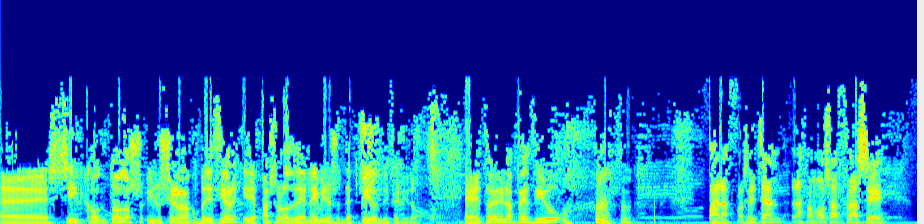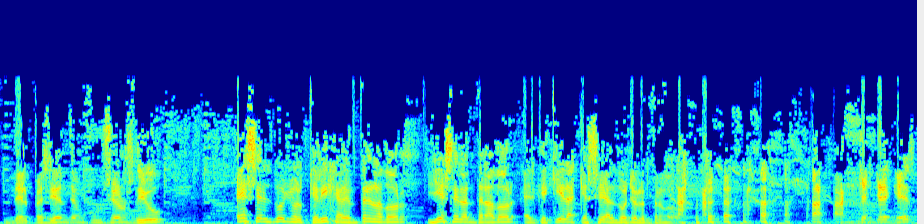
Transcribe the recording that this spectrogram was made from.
Eh, sí, con todos ilusiona la competición y de paso lo de Neville es un despido en diferido. Eh, Tony López diu, parafrasejant la famosa frase del presidente en funcions, diu es el dueño el que elige al entrenador y es el entrenador el que quiera que sea el dueño del entrenador. que cree que es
